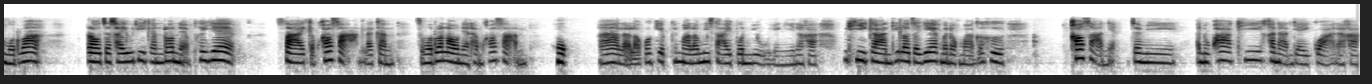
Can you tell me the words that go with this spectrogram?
สมมติว่า เราจะใช้วิธีการร่อนเนี่ยเพื่อแยกทรายกับข้าวสารละกัน สมมติว่าเราเนี่ยทำข้าวสารหกอ่าแล้วเราก็เก็บขึ้นมาแล้วมีทรายปนอยู่อย่างนี้นะคะ วิธีการที่เราจะแยกมันออกมาก็คือ ข้าวสารเนี่ยจะมีอนุภาคที่ขนาดใหญ่กว่านะคะ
